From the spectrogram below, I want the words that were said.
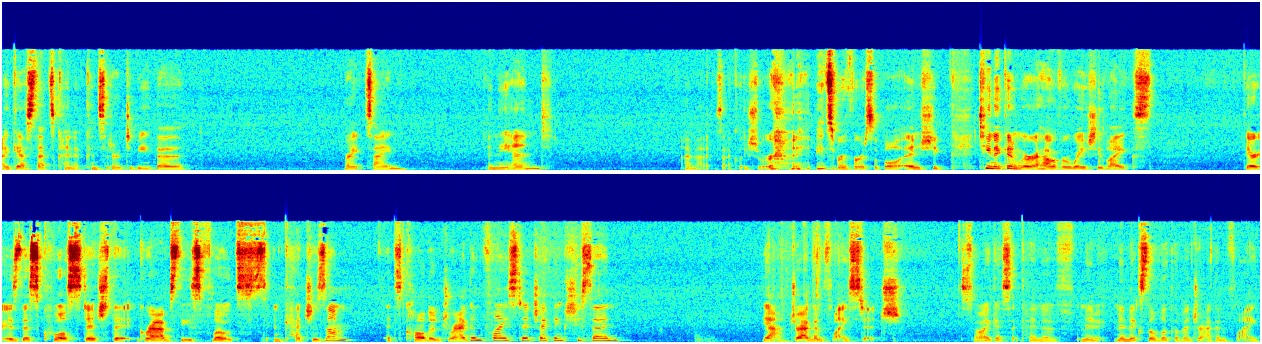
I guess that's kind of considered to be the right side in the end. I'm not exactly sure. it's reversible and she Tina can wear it however way she likes. there is this cool stitch that grabs these floats and catches them. It's called a dragonfly stitch, I think she said. Yeah, dragonfly stitch. So I guess it kind of mimics the look of a dragonfly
